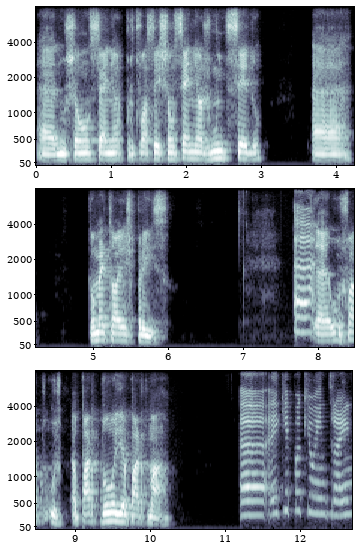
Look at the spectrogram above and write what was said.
uh, no chão sénior? Porque vocês são séniores muito cedo Uh, como é que olhas para isso? Uh, uh, os os, a parte boa e a parte má. a equipa que eu entrei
